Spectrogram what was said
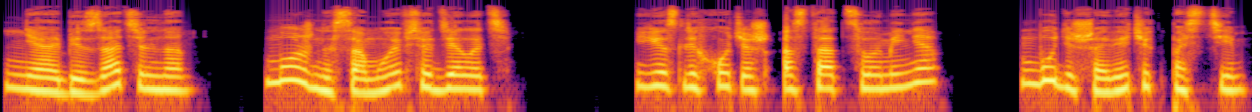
Не обязательно. Можно самой все делать. Если хочешь остаться у меня, будешь овечек пасти.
